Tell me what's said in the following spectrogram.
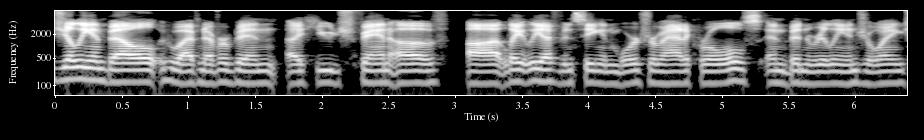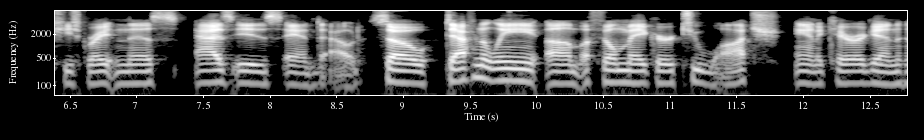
Jillian Bell, who I've never been a huge fan of. Uh, lately, I've been seeing in more dramatic roles and been really enjoying. She's great in this, as is Ann Dowd. So definitely um, a filmmaker to watch, Anna Kerrigan,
